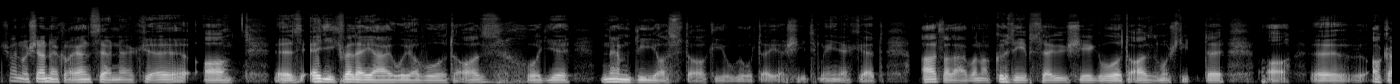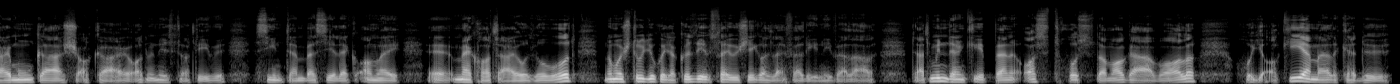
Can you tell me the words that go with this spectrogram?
Sajnos ennek a rendszernek az egyik velejárója volt az, hogy nem díjazta a kiugró teljesítményeket. Általában a középszerűség volt az, most itt a, akár munkás, akár administratív szinten beszélek, amely meghatározó volt. Na most tudjuk, hogy a középszerűség az lefelé nivelál. Tehát mindenképpen azt hozta magával, hogy a kiemelkedő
